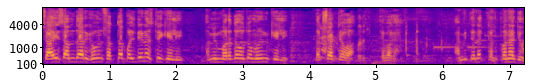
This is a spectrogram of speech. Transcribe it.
चाळीस आमदार घेऊन सत्ता पलटी नसती केली. आम्ही मर्द होतो म्हणून केली. लक्षात ठेवा. हे बघा. आम्ही त्यांना कल्पना देऊ.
